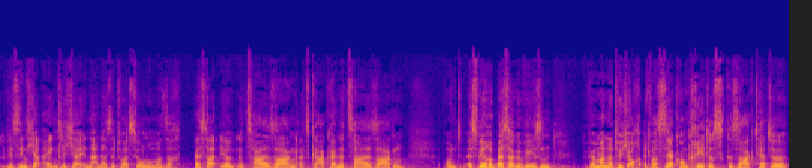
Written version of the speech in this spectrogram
wir sind hier eigentlich ja in einer Situation, wo man sagt, besser irgendeine Zahl sagen als gar keine Zahl sagen. Und es wäre besser gewesen, wenn man natürlich auch etwas sehr Konkretes gesagt hätte,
